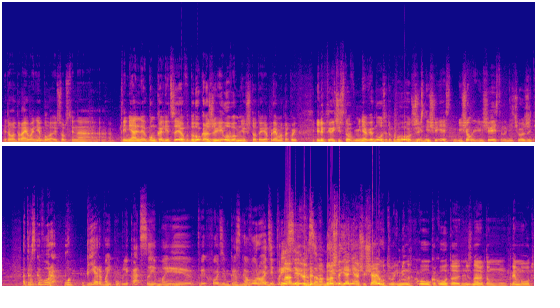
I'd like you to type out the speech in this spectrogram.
этого драйва не было. И, собственно, премиальная гонка лицея вдруг оживила во мне что-то. Я прямо такой, электричество в меня вернулось. Я такой, о, жизнь еще есть. Еще, еще есть ради чего жить. От разговора о первой публикации мы приходим к разговору о депрессиях на, на самом деле. Просто я не ощущаю вот именно такого какого-то, не знаю, там, прямо вот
